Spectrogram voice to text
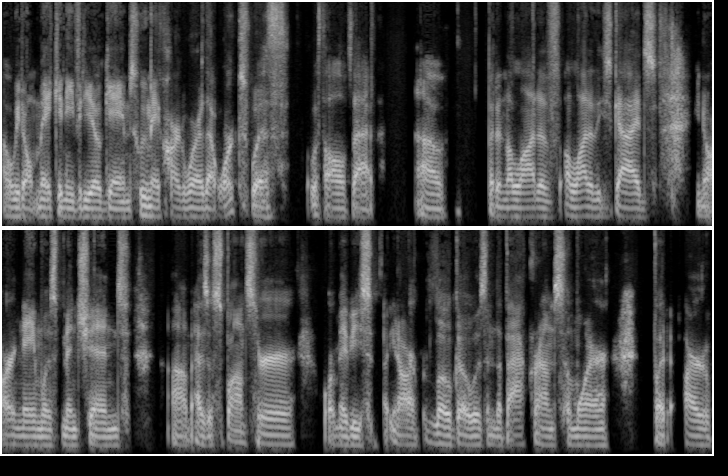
Uh, we don't make any video games. We make hardware that works with with all of that. Uh, but in a lot of a lot of these guides, you know, our name was mentioned um, as a sponsor, or maybe you know our logo was in the background somewhere, but our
